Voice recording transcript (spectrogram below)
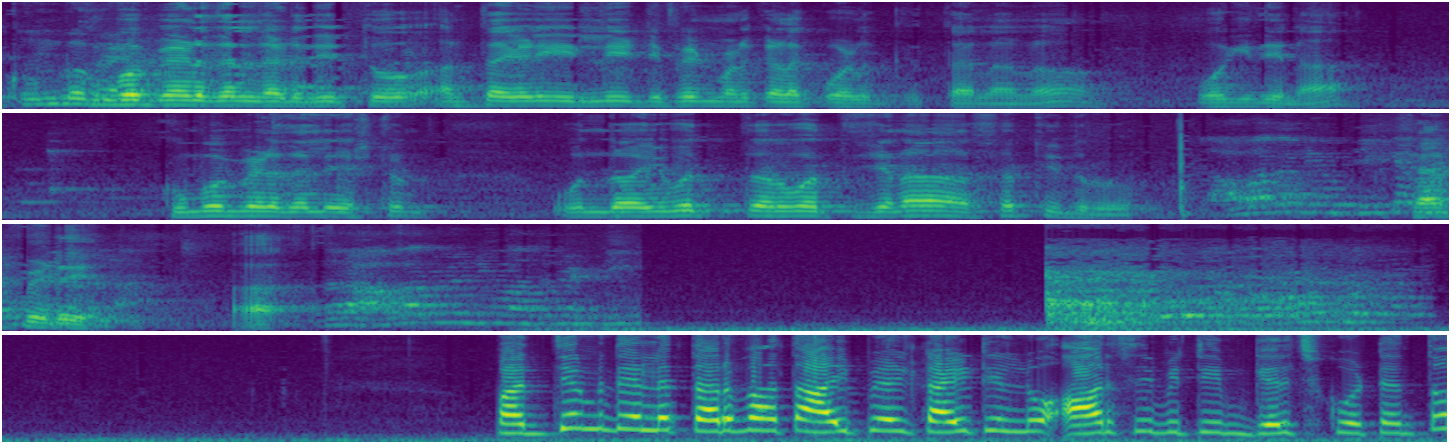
ಕುಂಭಮೇಳದಲ್ಲಿ ನಡೆದಿತ್ತು ಅಂತ ಹೇಳಿ ಇಲ್ಲಿ ಡಿಫೆಂಡ್ ಮಾಡ್ಕೊಳ್ಳೋಕೆ ಹೋಗ್ತಾ ನಾನು? ಹೋಗಿದ್ದೀನ? ಕುಂಭಮೇಳದಲ್ಲಿ ಎಷ್ಟು ಒಂದು ಐವತ್ತು ಅರವತ್ತು ಜನ ಸತ್ತಿದ್ರು. ಅವಾಗ పద్దెనిమిదేళ్ళ తర్వాత ఐపీఎల్ టైటిల్ను ఆర్సీబీ టీం గెలుచుకోవడంతో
